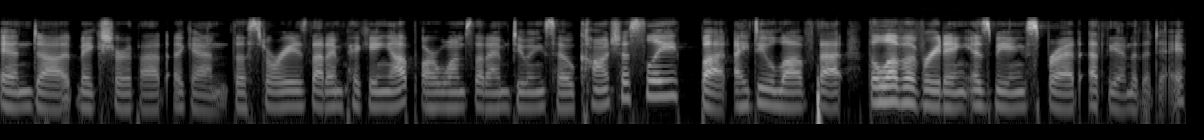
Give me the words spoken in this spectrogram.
and uh, make sure that again the stories that i'm picking up are ones that i'm doing so consciously but i do love that the love of reading is being spread at the end of the day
